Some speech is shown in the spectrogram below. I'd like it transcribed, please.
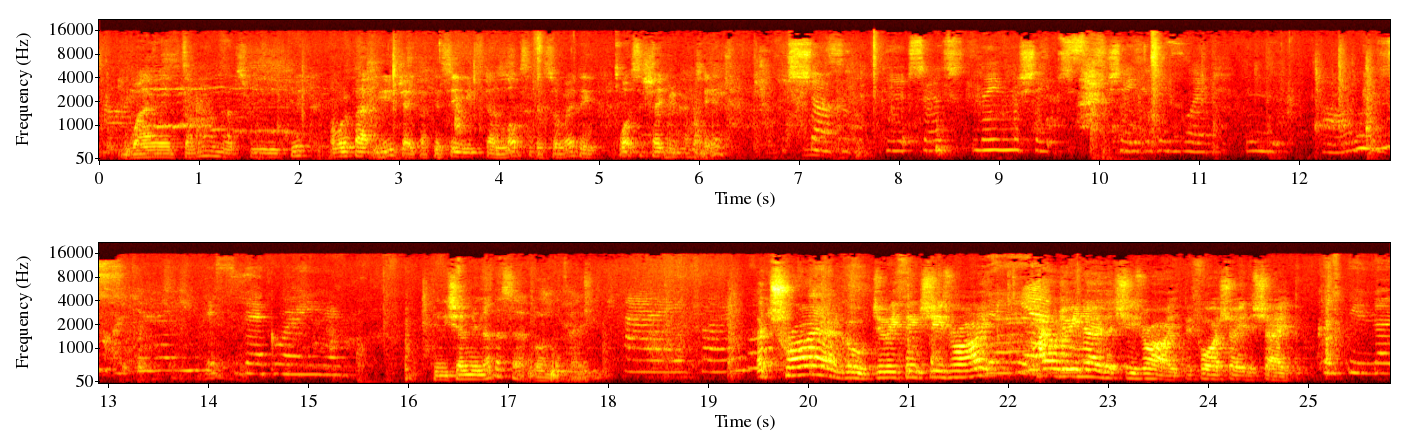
sides. Well done, that's really good. And what about you, Jake? I can see you've done lots of this already. What's the shape you have here? Circle, because it says name the shapes shaded in grey. And if they're grey, then Can you show me another circle on the page? A triangle. Do we think she's right? Yeah. How do we know that she's right before I show you the shape? Because we know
